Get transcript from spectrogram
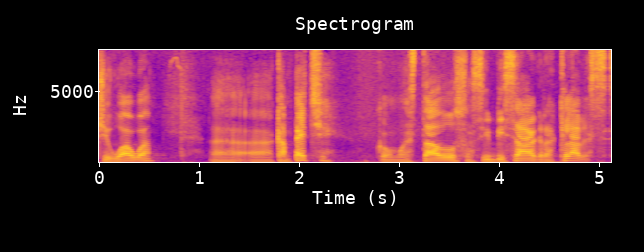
Chihuahua, Campeche como estados así bisagra, claves.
